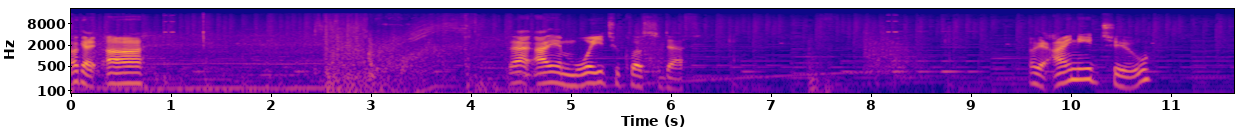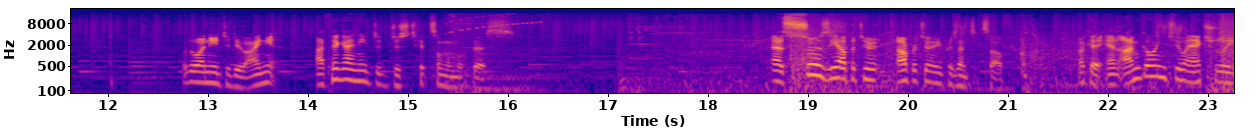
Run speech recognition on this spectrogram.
Okay, uh... That, I am way too close to death. Okay, I need to... What do I need to do? I need... I think I need to just hit someone with this as soon as the opportunity opportunity presents itself. Okay, and I'm going to actually...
